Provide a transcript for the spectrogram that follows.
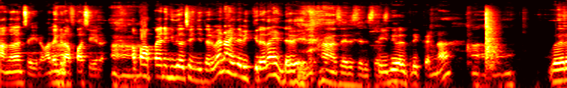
நாங்க தான் செய்யறோம் அதை எங்கட அப்பா ஆ. அப்பா அப்பா எனக்கு இதுகள் செஞ்சு தருவேன். நான் இதை விக்கிறதா இந்த வேலை? சரி சரி சரி இதுகள் இருக்குன்னா. வேற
